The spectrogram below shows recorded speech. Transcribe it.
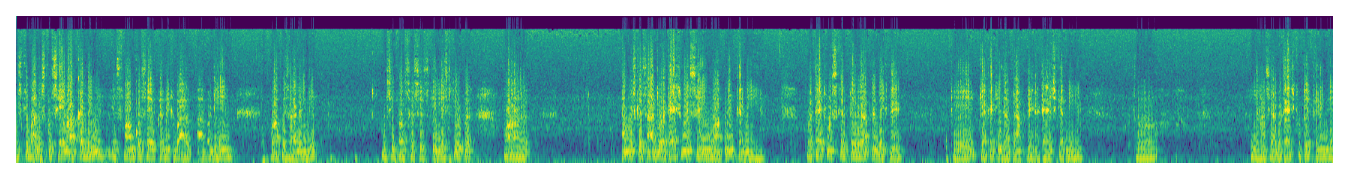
उसके बाद इसको सेव आप कर देंगे। इस फॉर्म को सेव करने के बाद आप अगेन वापस आ जाएँगे। उसी प्रोसेस की लिस्ट के ऊपर। और अब उसके साथ जो अटैचमेंट्स हैं, वो आपने करनी है। तो अटैचमेंट्स करते हुए आपने देखना है कि क्या क्या चीज़ आप आपने अटैच करनी है। तो यहाँ से आप अटैच को क्लिक करेंगे।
